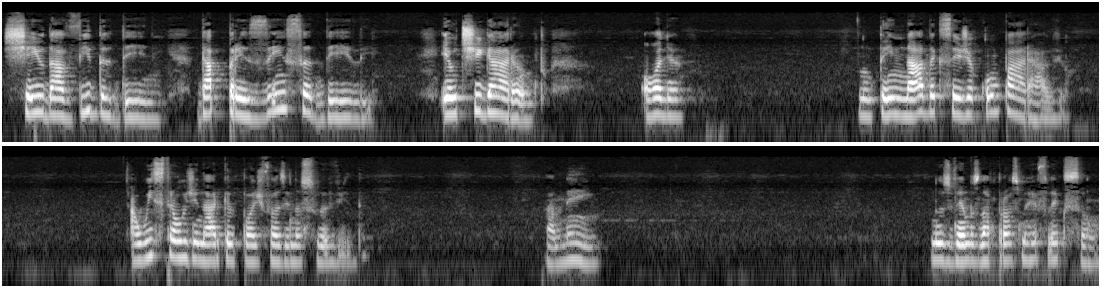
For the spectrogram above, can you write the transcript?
cheio da vida dele, da presença dele, eu te garanto. Olha, não tem nada que seja comparável ao extraordinário que ele pode fazer na sua vida. Amém? Nos vemos na próxima reflexão,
